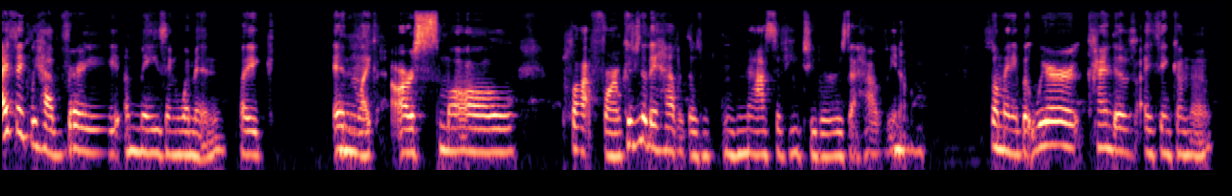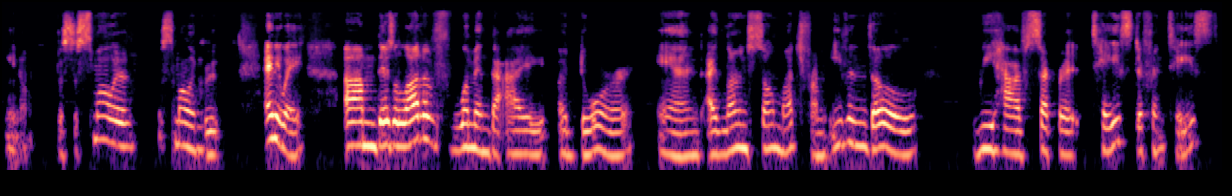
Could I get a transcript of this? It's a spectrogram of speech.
I think we have very amazing women. Like, in mm-hmm. like our small platform because you know they have like those massive youtubers that have you know mm-hmm. so many but we're kind of i think on the you know just a smaller a smaller group. Anyway, um, there's a lot of women that I adore and I learned so much from, even though we have separate tastes, different tastes,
